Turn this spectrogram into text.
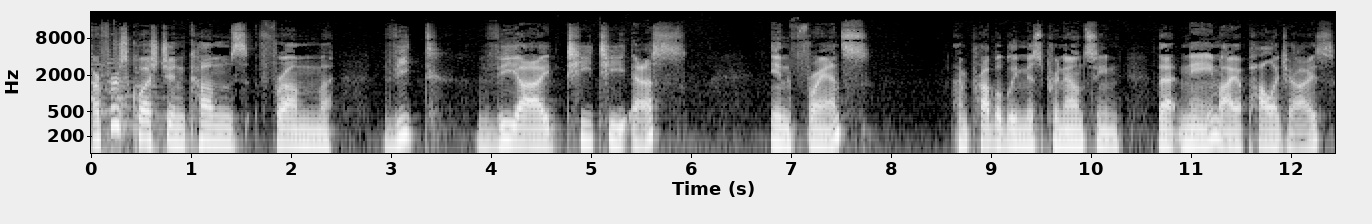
Our first question comes from Vit V I T T S, in France. I'm probably mispronouncing that name. I apologize.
